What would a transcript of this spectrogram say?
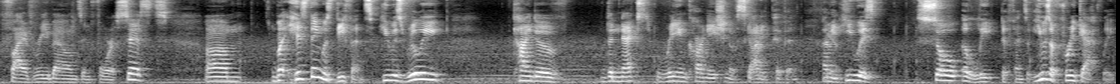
five rebounds, and four assists. Um, but his thing was defense. He was really kind of the next reincarnation of Scottie Pippen. I mean, he was so elite defensive. He was a freak athlete.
